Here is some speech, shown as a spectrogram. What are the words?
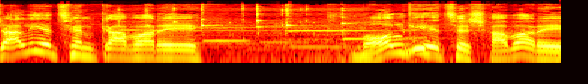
চালিয়েছেন কাভারে, বল গিয়েছে সাবারে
